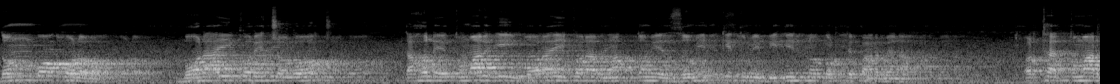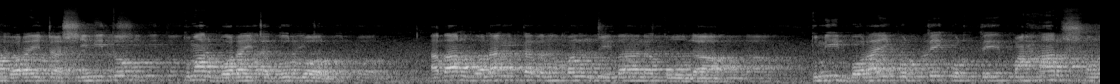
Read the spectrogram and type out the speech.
দম্ভ করো, বড়াই করে চলো, তাহলে তোমার এই বড়াই করার মাধ্যমে জমিনকে তুমি বিদীর্ণ করতে পারবে না। অর্থাৎ তোমার বড়াইটা সীমিত, তোমার বড়াইটা দুর্বল। আবার বলাঙ্কাবল জিবালা তুলা। তুমি বড়াই করতে করতে পাহাড় সম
